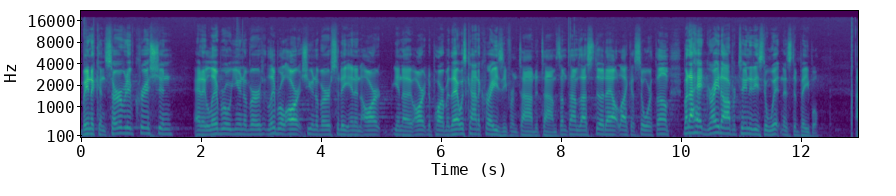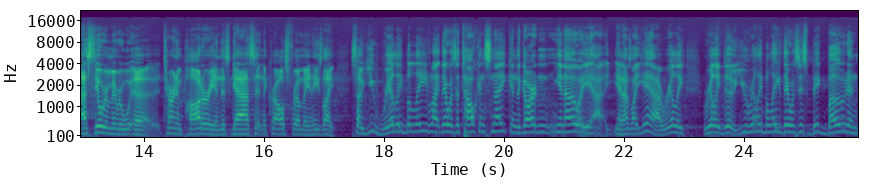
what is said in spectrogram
Being a conservative Christian at a liberal university, liberal arts university in an art, you know, art department, that was kind of crazy from time to time. Sometimes I stood out like a sore thumb, but I had great opportunities to witness to people. I still remember uh, turning pottery and this guy sitting across from me, and he's like, so you really believe like there was a talking snake in the garden, you know? Yeah. And I was like, yeah, I really, really do. You really believe there was this big boat and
